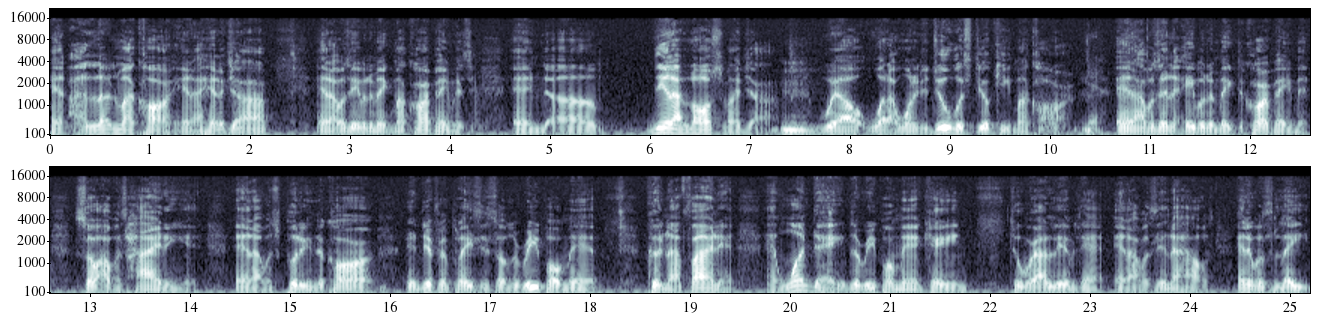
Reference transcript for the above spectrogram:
And I loved my car. And I had a job. And I was able to make my car payments. And um, then I lost my job. Mm. Well, what I wanted to do was still keep my car Yeah. and I was unable to make the car payment, so I was hiding it, and I was putting the car in different places, so the repo man could not find it. And one day, the repo man came to where I lived at, and I was in the house, and it was late.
